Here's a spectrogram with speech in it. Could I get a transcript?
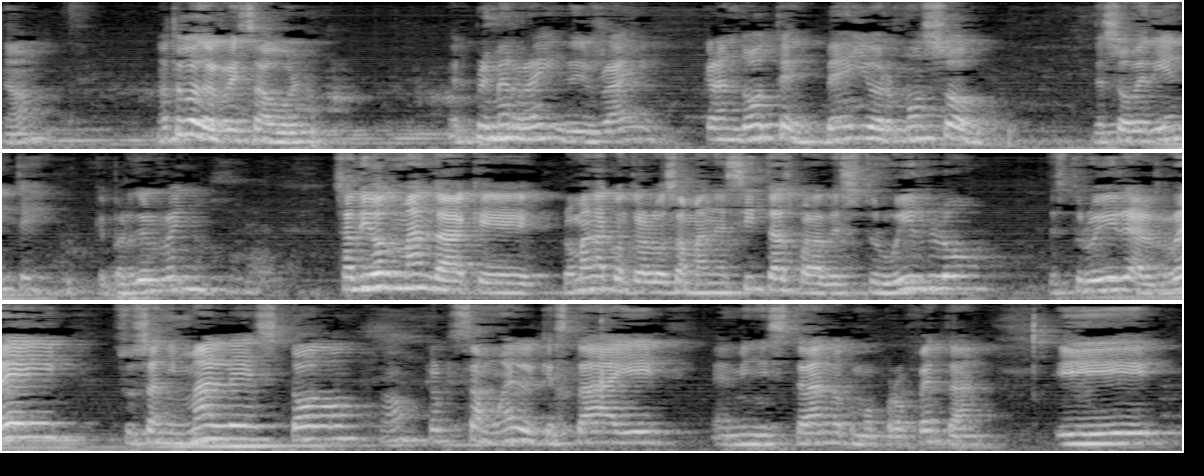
¿No? ¿No te acuerdas del rey Saúl? El primer rey de Israel, grandote, bello, hermoso, desobediente, que perdió el reino. O sea, Dios manda que lo manda contra los amanecitas para destruirlo, destruir al rey, sus animales, todo. Creo que es Samuel el que está ahí eh, ministrando como profeta. Y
